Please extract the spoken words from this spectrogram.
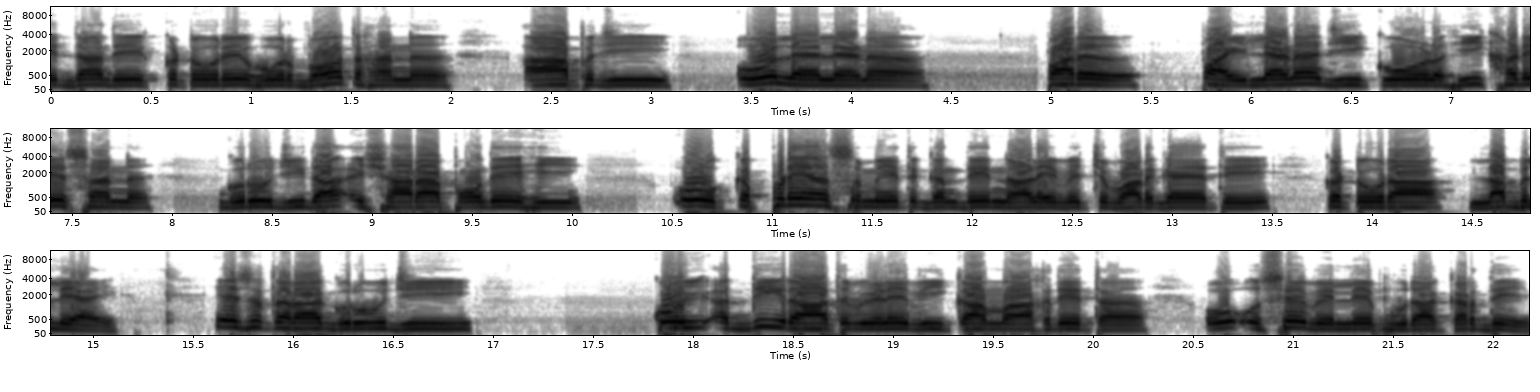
ਇਦਾਂ ਦੇ ਕਟੋਰੇ ਹੋਰ ਬਹੁਤ ਹਨ, ਆਪ ਜੀ ਉਹ ਲੈ ਲੈਣਾ। ਪਰ ਭਾਈ ਲੈਣਾ ਜੀ ਕੋਲ ਹੀ ਖੜੇ ਸਨ। ਗੁਰੂ ਜੀ ਦਾ ਇਸ਼ਾਰਾ ਪਾਉਂਦੇ ਹੀ ਉਹ ਕੱਪੜਿਆਂ ਸਮੇਤ ਗੰਦੇ ਨਾਲੇ ਵਿੱਚ ਵੜ ਗਏ ਤੇ ਕਟੋਰਾ ਲੱਭ ਲਿਆਏ। ਇਸ ਤਰ੍ਹਾਂ ਗੁਰੂ ਜੀ ਕੋਈ ਅੱਧੀ ਰਾਤ ਵੇਲੇ ਵੀ ਕੰਮ ਆਖਦੇ ਤਾਂ ਉਹ ਉਸੇ ਵੇਲੇ ਪੂਰਾ ਕਰਦੇ।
